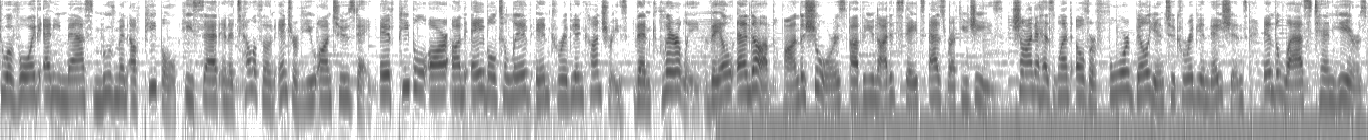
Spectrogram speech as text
to avoid any mass movement of people, he said in a telephone interview on Tuesday. If people are unable to live in Caribbean countries, then clearly they'll end up on the shores of the United States as refugees. China has lent over 4 billion to Caribbean nations in the last 10 years,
